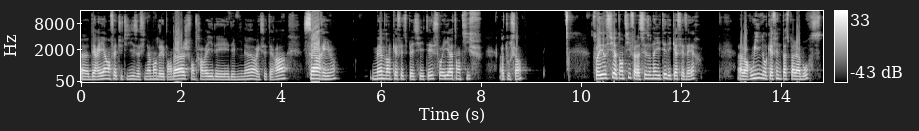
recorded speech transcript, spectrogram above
euh, derrière, en fait, utilisent finalement de l'épandage, font travailler des, des, mineurs, etc. Ça arrive, même dans le café de spécialité, soyez attentifs à tout ça. Soyez aussi attentifs à la saisonnalité des cafés verts. Alors oui, nos cafés ne passent pas à la bourse.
